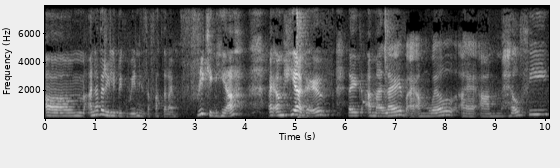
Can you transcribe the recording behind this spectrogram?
Um, another really big win is the fact that I'm freaking here. I am here, guys. Like, I'm alive, I am well, I am healthy.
